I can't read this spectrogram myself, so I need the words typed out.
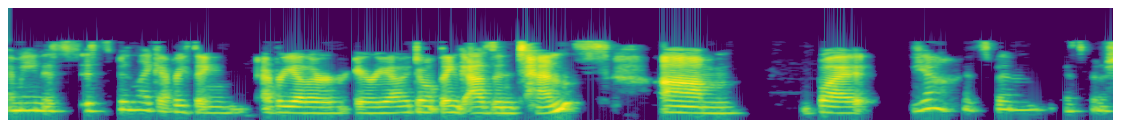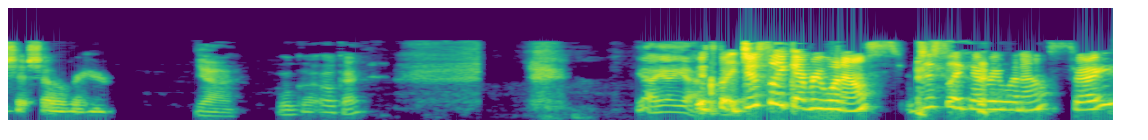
I mean, it's it's been like everything, every other area. I don't think as intense, um, but yeah, it's been it's been a shit show over here. Yeah. Okay. Yeah, yeah, yeah. It's like just like everyone else, just like everyone else, right?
